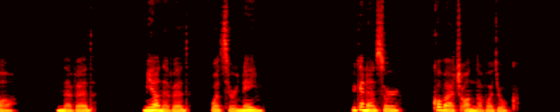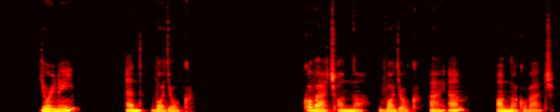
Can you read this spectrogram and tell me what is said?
a ah. neved? Mi a neved? What's your name? You can answer Kovács Anna vagyok. Your name and vagyok. Kovács Anna vagyok. I am Anna Kovács.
